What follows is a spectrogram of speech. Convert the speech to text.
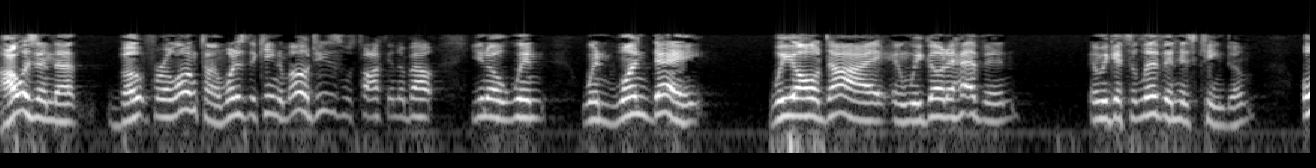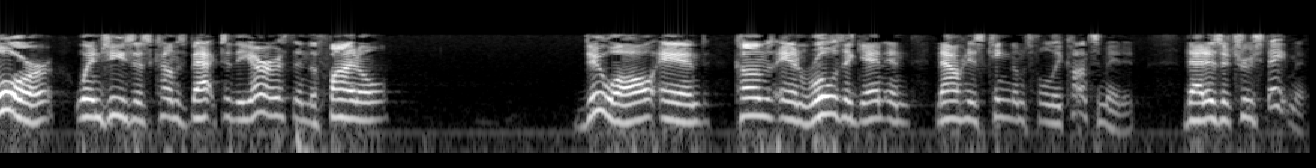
I was in that boat for a long time. What is the kingdom? Oh, Jesus was talking about, you know, when when one day we all die and we go to heaven and we get to live in his kingdom, or when Jesus comes back to the earth in the final do all and comes and rules again and now his kingdom's fully consummated. That is a true statement.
